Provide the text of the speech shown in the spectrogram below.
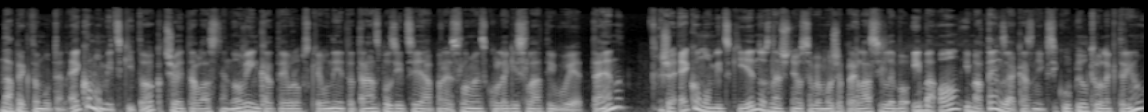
Napriek tomu ten ekonomický tok, čo je tá vlastne novinka tej Európskej únie, tá transpozícia pre slovenskú legislatívu je ten, že ekonomicky jednoznačne o sebe môže prehlásiť, lebo iba on, iba ten zákazník si kúpil tú elektrínu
